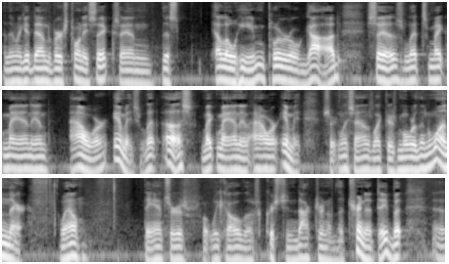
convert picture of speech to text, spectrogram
And then we get down to verse 26, and this Elohim, plural God, says, Let's make man in our image. Let us make man in our image. Certainly sounds like there's more than one there. Well, the answer is what we call the Christian doctrine of the Trinity, but uh,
